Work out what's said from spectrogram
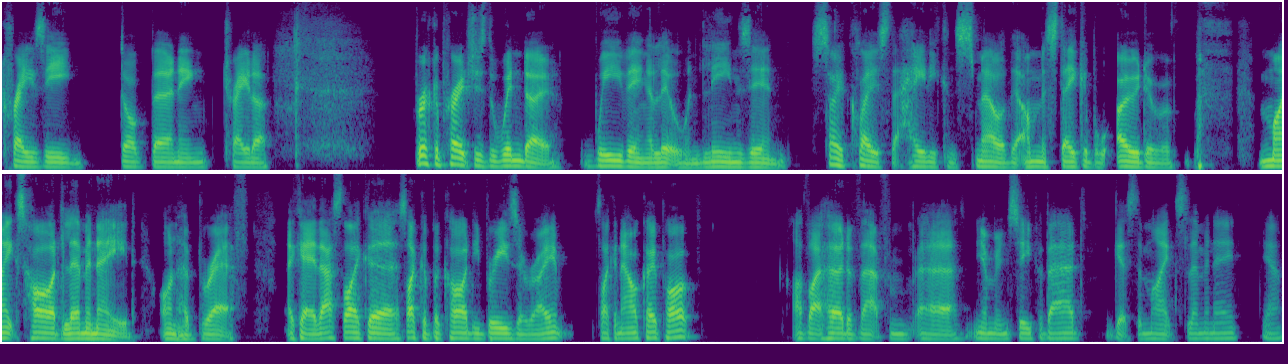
crazy dog burning trailer. Brooke approaches the window, weaving a little, and leans in, so close that Haley can smell the unmistakable odor of Mike's hard lemonade on her breath. Okay, that's like a it's like a Bacardi Breezer, right? It's like an alcopop. I've like heard of that from uh remember in Superbad gets the Mike's lemonade. Yeah,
